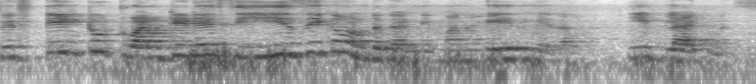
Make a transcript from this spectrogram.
ఫిఫ్టీన్ టు ట్వంటీ డేస్ ఈజీగా ఉంటుందండి మన హెయిర్ మీద ఈ బ్లాక్నెస్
